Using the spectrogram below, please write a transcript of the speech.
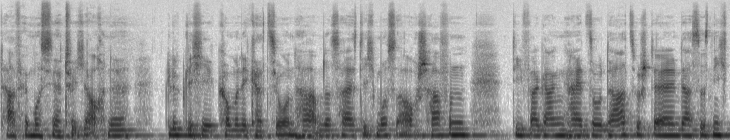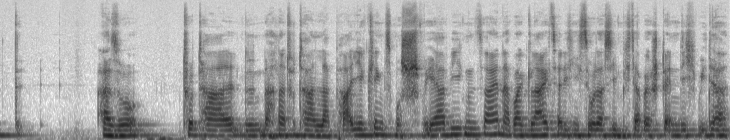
Dafür muss ich natürlich auch eine glückliche Kommunikation haben. Das heißt, ich muss auch schaffen, die Vergangenheit so darzustellen, dass es nicht, also total nach einer totalen Lappalie klingt. Es muss schwerwiegend sein, aber gleichzeitig nicht so, dass ich mich dabei ständig wieder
